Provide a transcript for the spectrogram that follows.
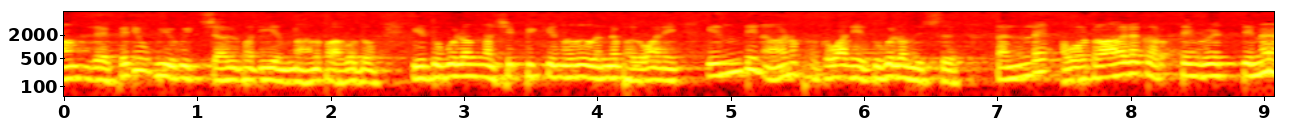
നാം ലഹരി ഉപയോഗിച്ചാൽ മതി എന്നാണ് ഭാഗവതം. യദുകുലം നശിപ്പിക്കുന്നത് തന്നെ ഭഗവാനെ. എന്തിനാണ് ഭഗവാൻ യദുകുലം നശിച്ചത് തന്റെ അവതാര കർത്തവ്യത്തിന്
